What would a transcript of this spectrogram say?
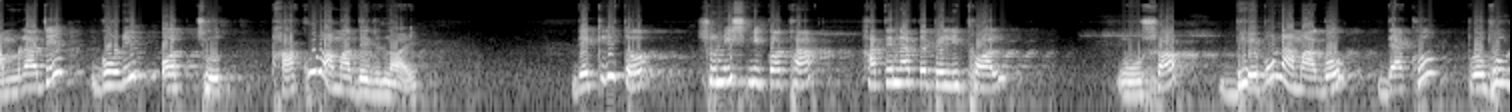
আমরা যে গরিব, অচ্ছুত, ঠাকুর আমাদের নয়। দেখলি তো শুনিসনি কথা, হাতে নাতে পেলি ফল। ওসব ভেবো না মাগো দেখো প্রভুর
